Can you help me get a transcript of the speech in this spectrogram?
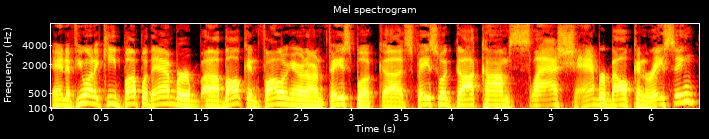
And if you want to keep up with Amber uh, Balcaen, following her on Facebook, uh, it's facebook.com slash Amber Balcaen Racing.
